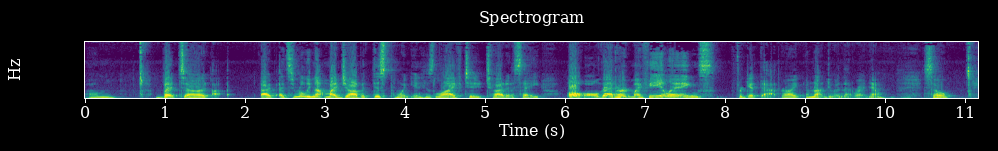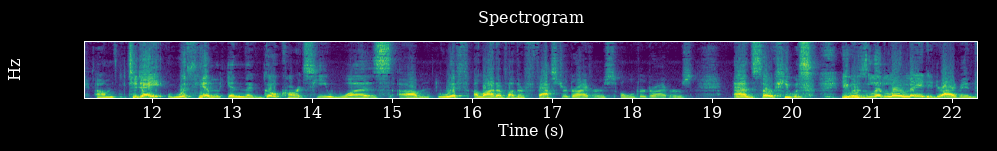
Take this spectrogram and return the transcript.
Um, but uh, I, it's really not my job at this point in his life to try to say, oh, that hurt my feelings. Forget that, right? I'm not doing that right now. So um, today, with him in the go karts, he was um, with a lot of other faster drivers, older drivers, and so he was he was little old lady driving,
